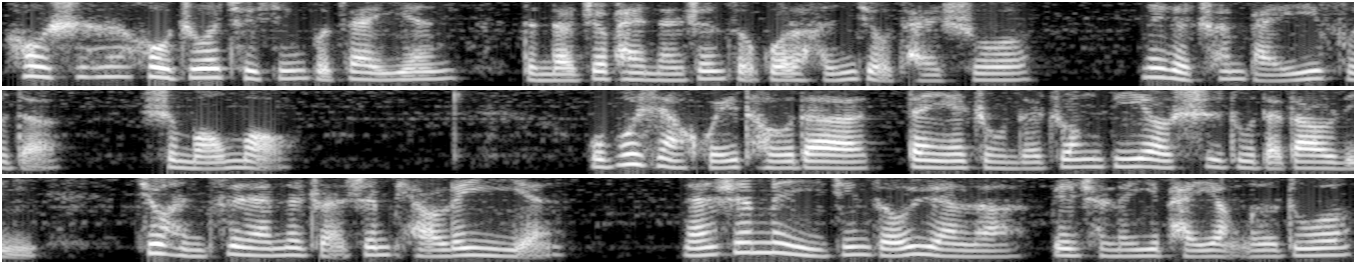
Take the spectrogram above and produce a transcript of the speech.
后师后桌却心不在焉，等到这排男生走过了很久，才说：“那个穿白衣服的是某某。”我不想回头的，但也懂得装逼要适度的道理，就很自然的转身瞟了一眼。男生们已经走远了，变成了一排养乐多，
